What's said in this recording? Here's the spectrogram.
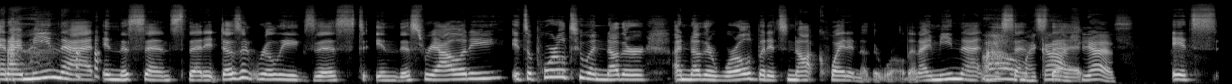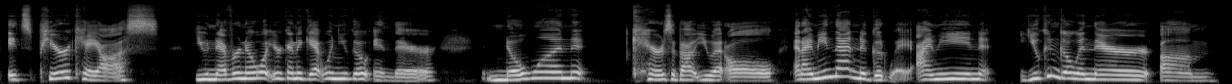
And I mean that in the sense that it doesn't really exist in this reality. It's a portal to another another world, but it's not quite another world. And I mean that in the oh sense my gosh, that yes. it's it's pure chaos. You never know what you're going to get when you go in there. No one cares about you at all. And I mean that in a good way. I mean, you can go in there um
